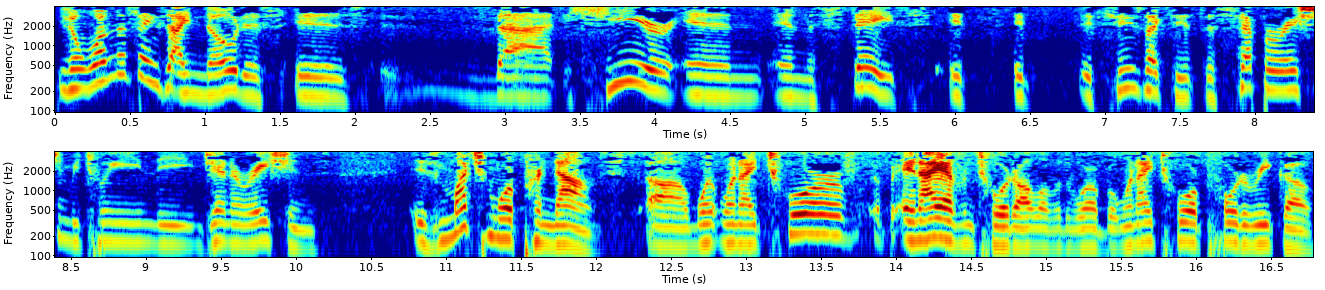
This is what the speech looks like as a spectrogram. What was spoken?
You know, one of the things I notice is that here in in the states, it's it it seems like the, the separation between the generations is much more pronounced. Uh, when, when I tour, and I haven't toured all over the world, but when I tour Puerto Rico,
